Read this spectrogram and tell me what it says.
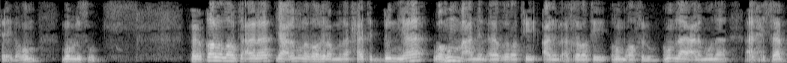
فإذا هم مبلسون. قال الله تعالى يعلمون ظاهرا من الحياة الدنيا وهم عن الآخرة عن الآخرة هم غافلون. هم لا يعلمون الحساب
